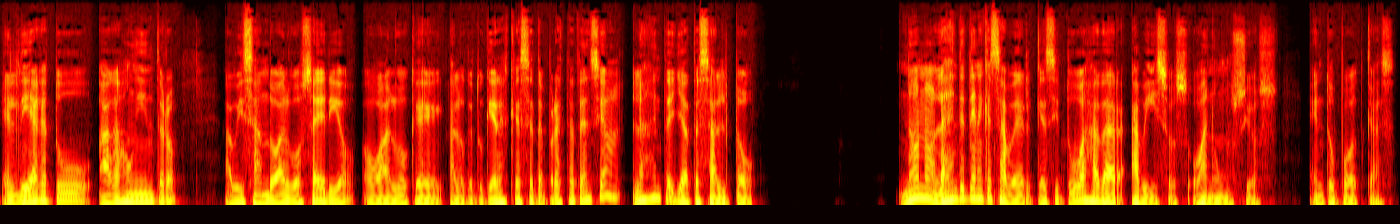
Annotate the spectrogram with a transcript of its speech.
El día que tú hagas un intro avisando algo serio o algo que a lo que tú quieres que se te preste atención, la gente ya te saltó. No, no, la gente tiene que saber que si tú vas a dar avisos o anuncios en tu podcast,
